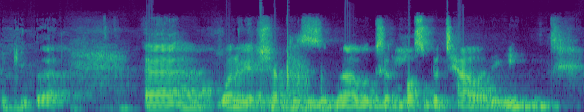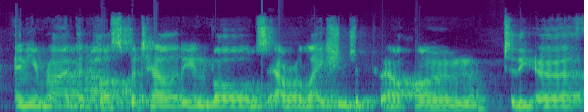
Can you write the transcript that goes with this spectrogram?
thank you for that. Uh, one of your chapters uh, looks at hospitality, and you write that hospitality involves our relationship to our home, to the earth,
